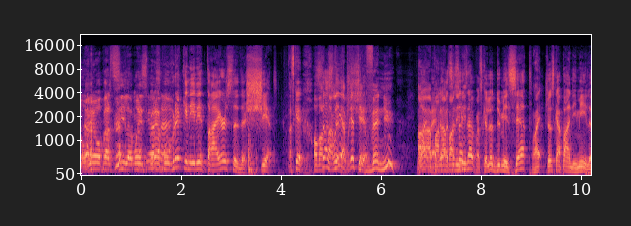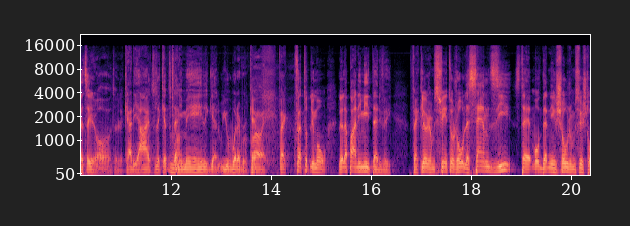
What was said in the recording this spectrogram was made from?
On vient au parti le moins inspirant. Pour vrai, Canadian Tire, c'est de shit. Parce que, on va Ça, en parler c'était après, t'es revenu. Ouais, ah, ben pendant là, la ça, pandémie. parce que là, 2007, jusqu'à la pandémie, là, tu sais, oh, t'as le carrière, tu le quitté tout animé, les gars, you- whatever, OK? Ouais, ouais. Fait que fais tout l'humour. Là, la pandémie est arrivée. Fait que là, je me souviens toujours, le samedi, c'était mon dernier show, je me souviens, j'étais au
